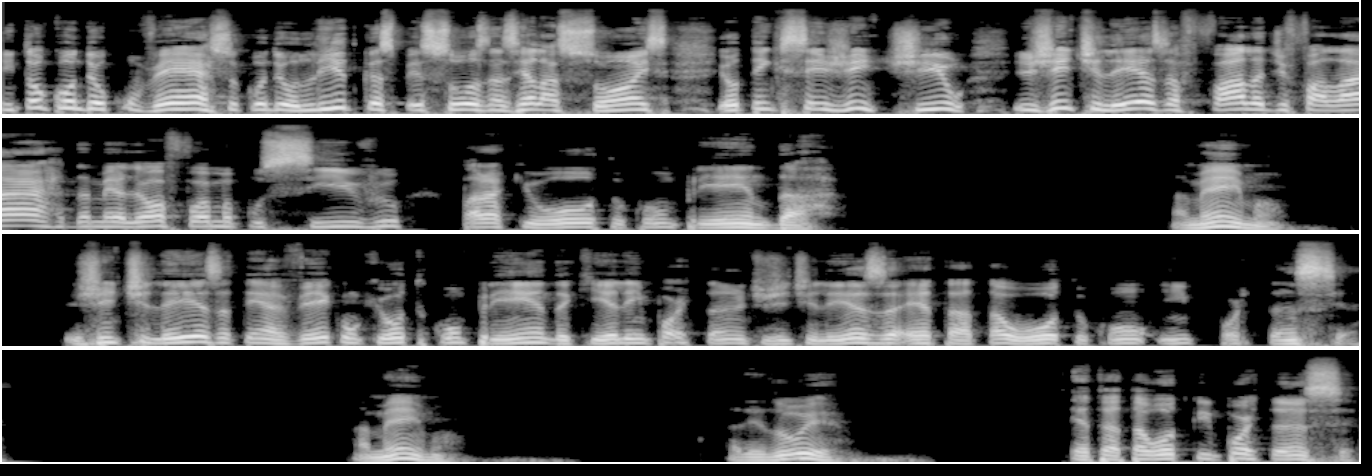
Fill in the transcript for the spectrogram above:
Então, quando eu converso, quando eu lido com as pessoas nas relações, eu tenho que ser gentil. E gentileza fala de falar da melhor forma possível para que o outro compreenda. Amém, irmão? Gentileza tem a ver com que o outro compreenda que ele é importante. Gentileza é tratar o outro com importância. Amém, irmão? Aleluia é tratar o outro com importância.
